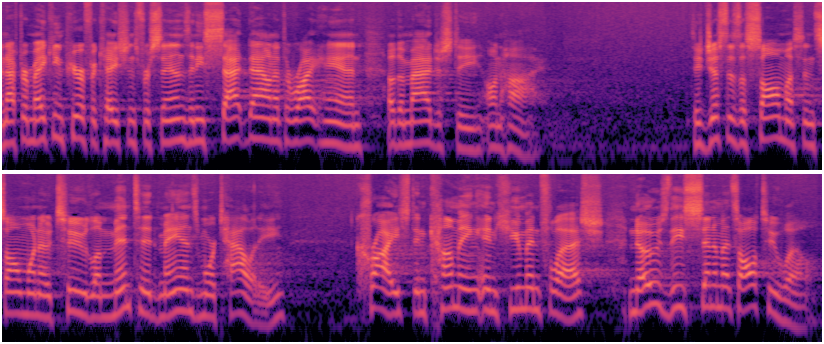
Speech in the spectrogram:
And after making purifications for sins, and he sat down at the right hand of the majesty on high. See, just as the psalmist in Psalm 102 lamented man's mortality, Christ, in coming in human flesh, knows these sentiments all too well.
